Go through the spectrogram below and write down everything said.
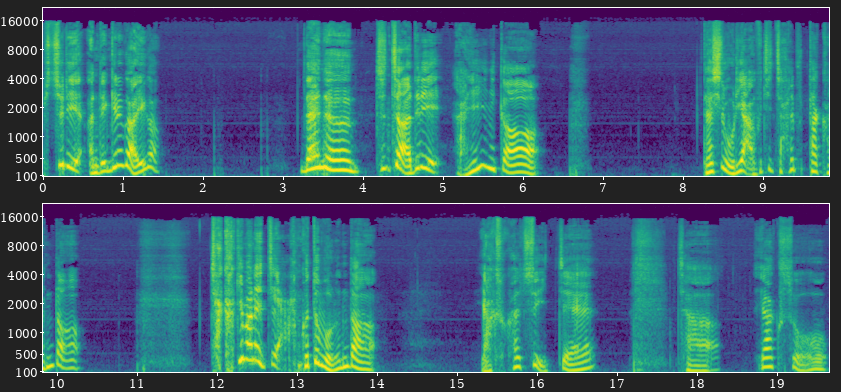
핏줄이 안 땡기는 거 아이가? 나는 진짜 아들이 아니니까 대신 우리 아버지 잘 부탁한다. 착하기만 했지 아무것도 모른다. 약속할 수 있지. 자, 약속.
